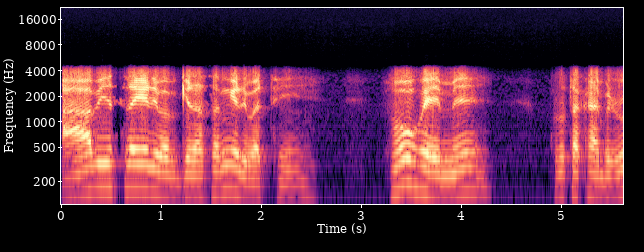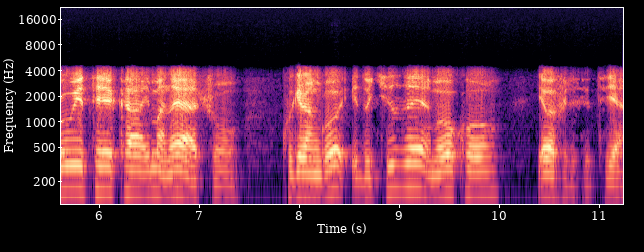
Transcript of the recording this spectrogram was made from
abisirayeli babwira samweli bati ntuhweme kurutakambirira uwiteka imana yacu kugira ngo idukize amaboko y'abafilisitiya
